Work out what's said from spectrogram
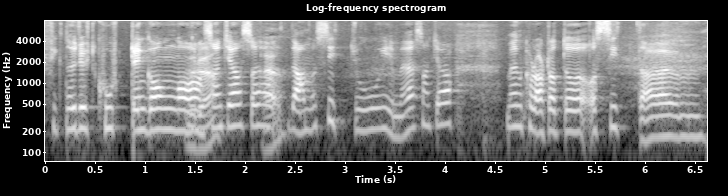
fikk noe rødt kort en gang. og sånt, ja, så Ja. De sitter jo i meg. Sant, ja. Men klart at å, å sitte um,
